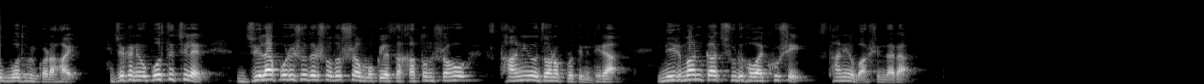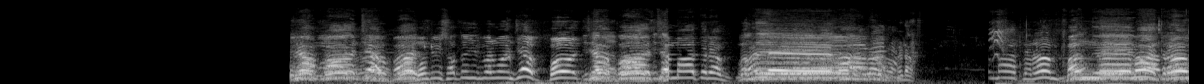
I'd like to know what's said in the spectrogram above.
উদ্বোধন করা হয়। যেখানে উপস্থিত ছিলেন জেলা পরিষদের সদস্য মোকলেসা খাতুন সহ স্থানীয় জনপ্রতিনিধিরা। নির্মাণ কাজ শুরু হওয়ায় খুশি স্থানীয় বাসিন্দারা। মন্ত্রী সত্যজিৎ বর্মন মাতরম। মাতরম। বন্দে মাতরম।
